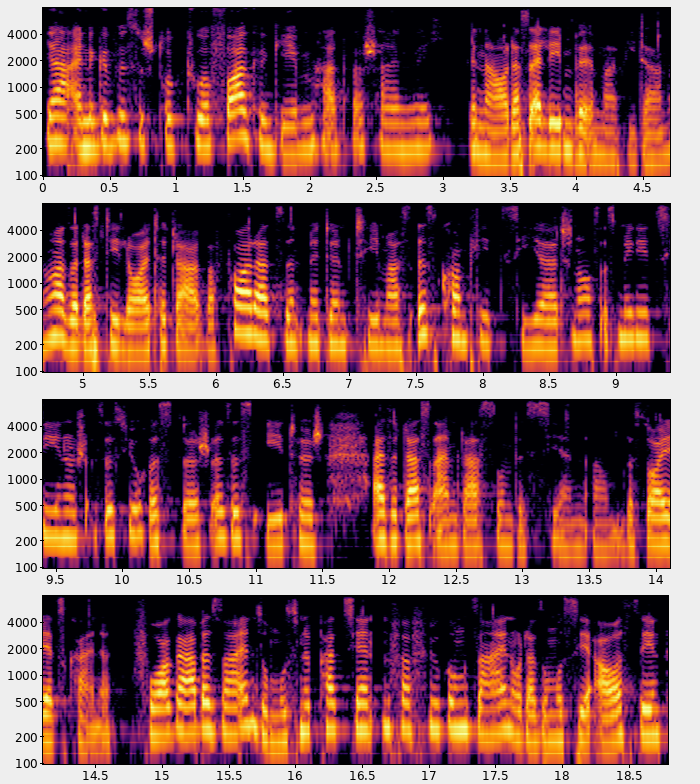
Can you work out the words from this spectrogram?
ja, eine gewisse Struktur vorgegeben hat wahrscheinlich. Genau, das erleben wir immer wieder, ne? Also, dass die Leute da überfordert sind mit dem Thema. Es ist kompliziert, ne? Es ist medizinisch, es ist juristisch, es ist ethisch. Also, dass einem das so ein bisschen ähm, das soll jetzt keine Vorgabe sein, so muss eine Patientenverfügung sein oder so muss sie aussehen,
